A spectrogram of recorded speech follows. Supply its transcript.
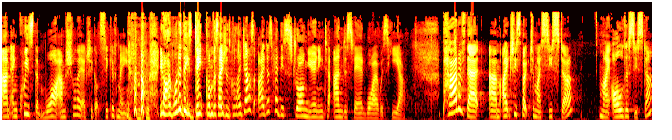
Um, and quizzed them why. I'm sure they actually got sick of me. you know, I wanted these deep conversations because I just, I just had this strong yearning to understand why I was here. Part of that, um, I actually spoke to my sister, my older sister,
